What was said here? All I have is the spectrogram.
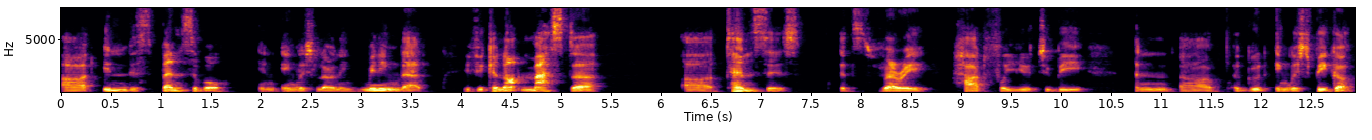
are indispensable in English learning, meaning that if you cannot master uh, tenses, it's very hard for you to be an, uh, a good English speaker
